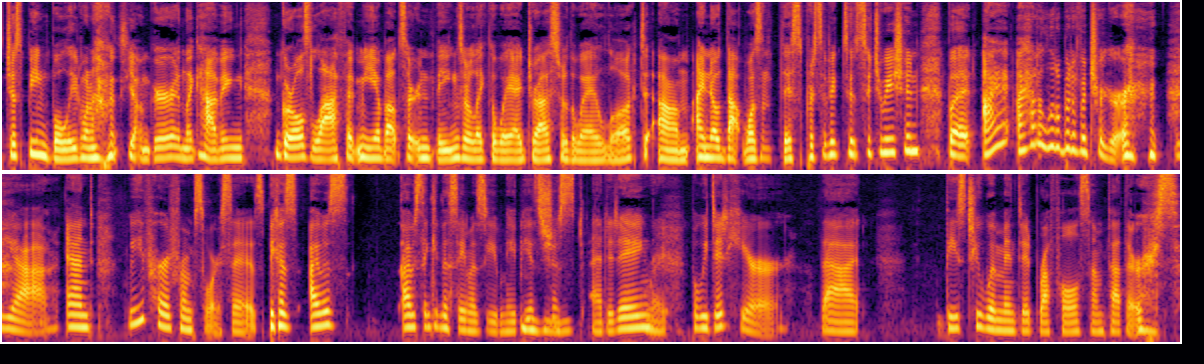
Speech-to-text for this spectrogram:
just being bullied when I was younger and like having girls laugh at me about certain things or like the way I dressed or the way I looked. Um I know that wasn't this specific t- situation, but I I had a little bit of a trigger. Yeah. And we've heard from sources because I was I was thinking the same as you. Maybe it's Mhm. just editing. right. But we did hear that these two women did ruffle some feathers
